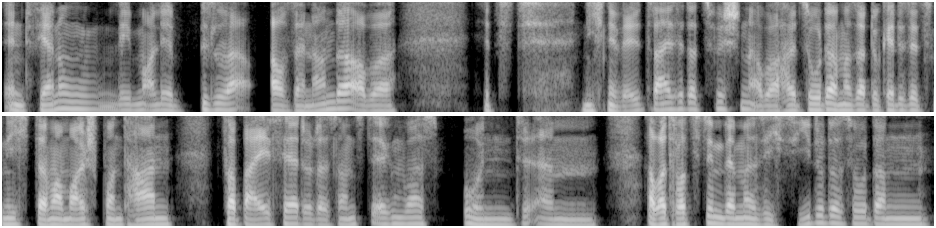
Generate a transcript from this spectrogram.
Entfernung, leben alle ein bisschen auseinander, aber jetzt nicht eine Weltreise dazwischen, aber halt so, dass man sagt, okay, das ist jetzt nicht, da man mal spontan vorbeifährt oder sonst irgendwas. Und ähm, aber trotzdem, wenn man sich sieht oder so, dann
